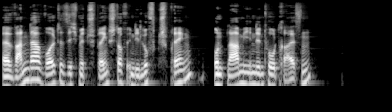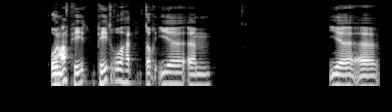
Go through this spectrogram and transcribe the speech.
äh, Wanda wollte sich mit Sprengstoff in die Luft sprengen und Nami in den Tod reißen. Und ja. Pe Pedro hat doch ihr ähm, ihr,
